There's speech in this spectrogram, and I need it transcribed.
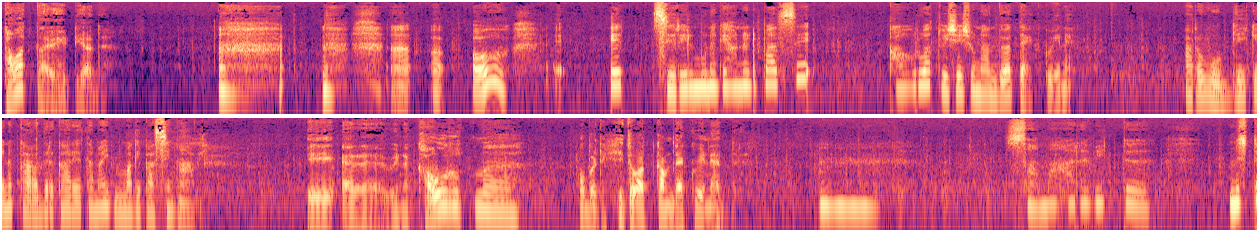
තවත් අය හිටියද. ඕ ඒත් සිරිල් මුණ ගැහුණට පස්සේ කවුරුවත් විශේෂ උනන්දුවත් දැක්වේ නෑ. අර වුඩ්ලි කෙන කරදරකාරය තමයි මගේ පස්සෙන් ආවේ. ඒ ඇර වෙන කවුරුත්ම ඔබට හිතවත්කම් දැක්වේ නැද්ද. සමහරවිට මිට.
